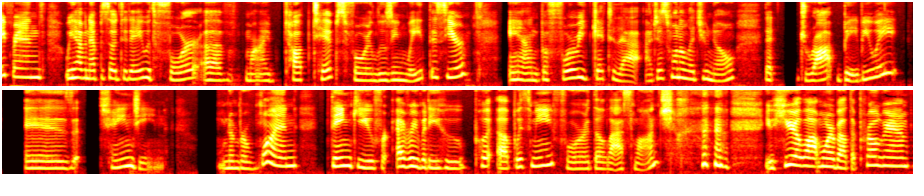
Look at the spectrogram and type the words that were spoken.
Hey, friends, we have an episode today with four of my top tips for losing weight this year. And before we get to that, I just want to let you know that drop baby weight is changing. Number one, thank you for everybody who put up with me for the last launch. you hear a lot more about the program,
